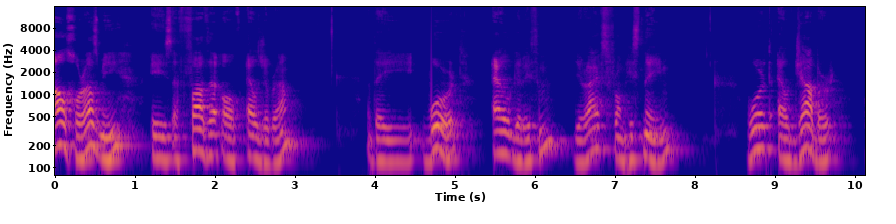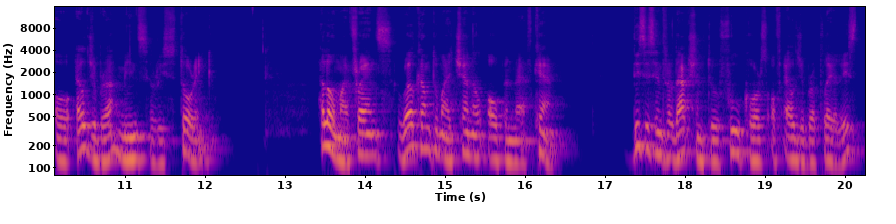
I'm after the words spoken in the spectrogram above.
Al-Khwarizmi is a father of algebra. The word algorithm derives from his name. Word al-jabr or algebra means restoring. Hello my friends, welcome to my channel Open Math Camp. This is introduction to full course of algebra playlist.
